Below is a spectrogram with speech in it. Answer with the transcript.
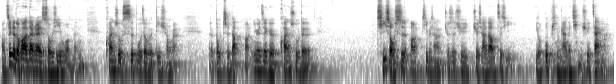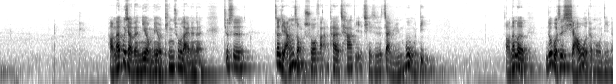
哦，这个的话，大概熟悉我们宽恕四步骤的弟兄啊，呃，都知道啊，因为这个宽恕的起手式啊，基本上就是去觉察到自己有不平安的情绪在嘛。好，那不晓得你有没有听出来的呢？就是这两种说法，它的差别其实是在于目的。哦，那么如果是小我的目的呢，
